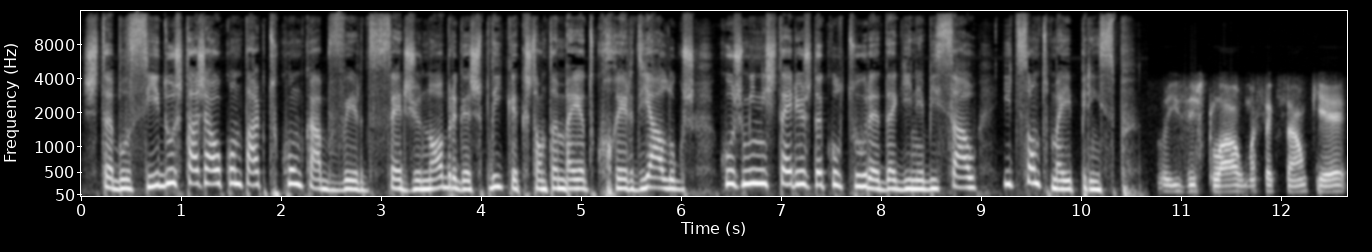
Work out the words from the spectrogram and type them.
Estabelecido está já o contacto com Cabo Verde. Sérgio Nóbrega explica que estão também a decorrer diálogos com os Ministérios da Cultura da Guiné-Bissau e de São Tomé e Príncipe existe lá uma secção que é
